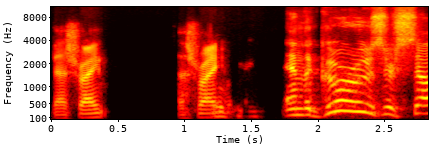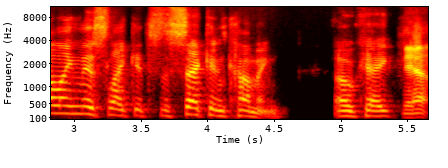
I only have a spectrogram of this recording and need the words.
That's right. That's right. Okay. And the gurus are selling this like it's the second coming. Okay. Yeah.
